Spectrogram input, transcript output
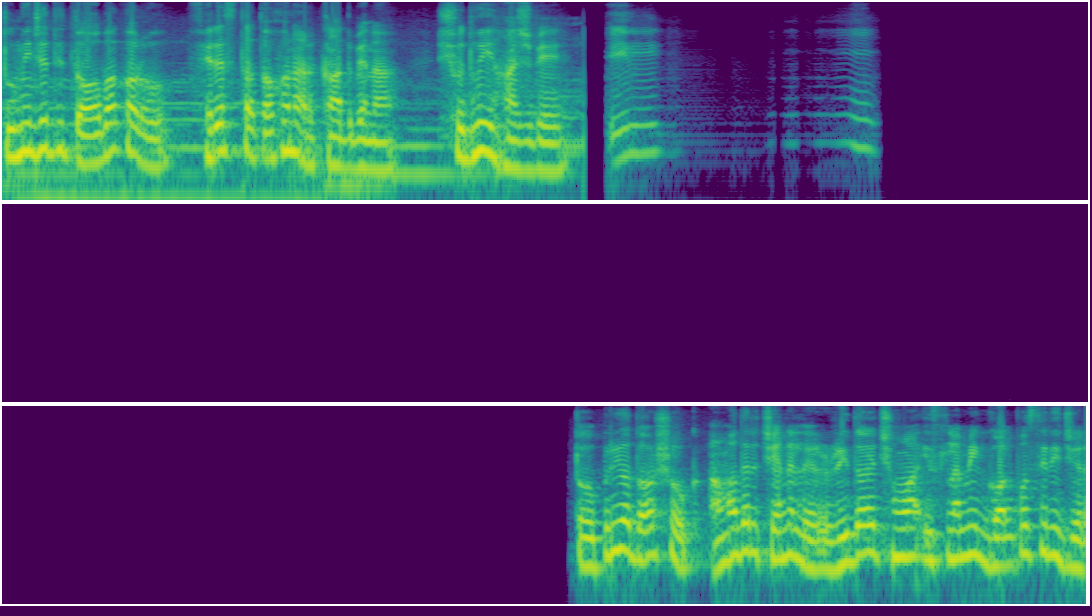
তুমি যদি তবা করো ফেরেস্তা তখন আর কাঁদবে না, শুধুই হাসবে। তো প্রিয় দর্শক, আমাদের চ্যানেলের হৃদয় ছোঁয়া ইসলামিক গল্প সিরিজের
